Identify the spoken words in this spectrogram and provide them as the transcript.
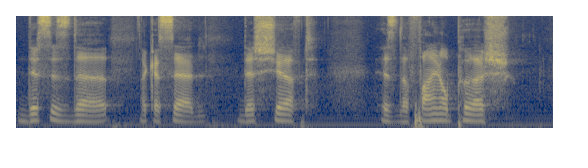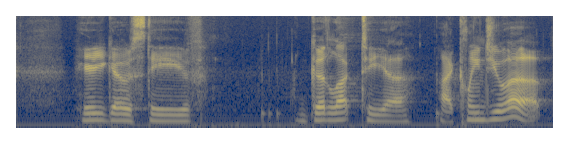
this is the, like I said, this shift is the final push. Here you go, Steve. Good luck to you. I cleaned you up.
